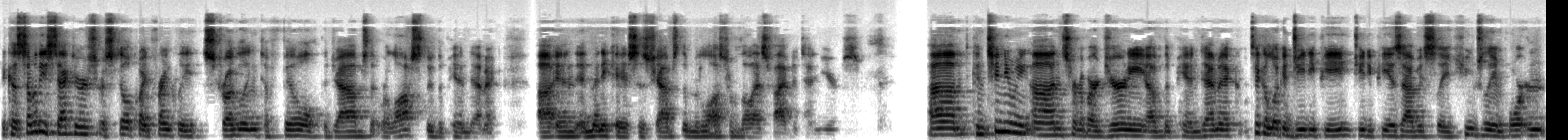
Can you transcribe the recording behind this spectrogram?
because some of these sectors are still, quite frankly, struggling to fill the jobs that were lost through the pandemic, uh, and in many cases, jobs that have been lost over the last five to 10 years. Um, continuing on sort of our journey of the pandemic, we'll take a look at GDP. GDP is obviously hugely important.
